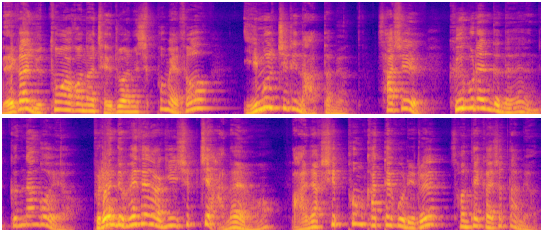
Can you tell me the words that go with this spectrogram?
내가 유통하거나 제조하는 식품에서 이물질이 나왔다면 사실 그 브랜드는 끝난 거예요. 브랜드 회생하기 쉽지 않아요. 만약 식품 카테고리를 선택하셨다면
